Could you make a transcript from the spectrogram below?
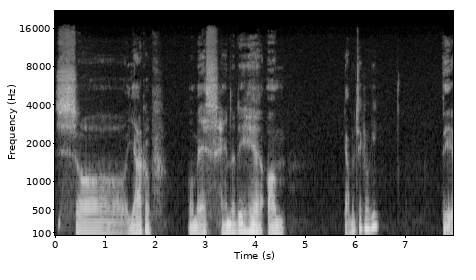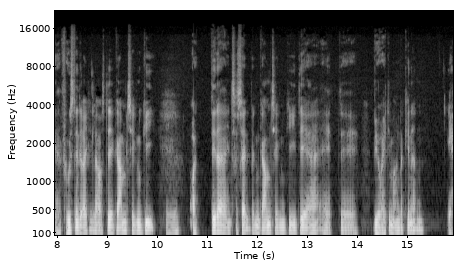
Så Jakob og Mads, handler det her om gammel teknologi? Det er fuldstændig rigtigt, Lars. Det er gammel teknologi. Mhm. Og det, der er interessant ved den gamle teknologi, det er, at øh, vi er jo rigtig mange, der kender den. Ja,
